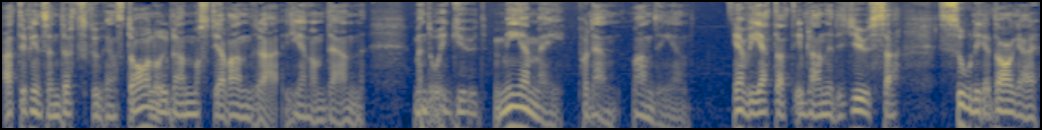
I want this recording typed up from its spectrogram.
att det finns en dödsskuggans dal och ibland måste jag vandra genom den. Men då är Gud med mig på den vandringen. Jag vet att ibland är det ljusa, soliga dagar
